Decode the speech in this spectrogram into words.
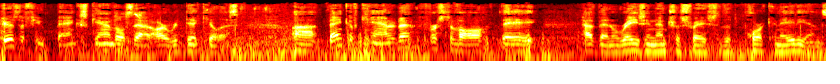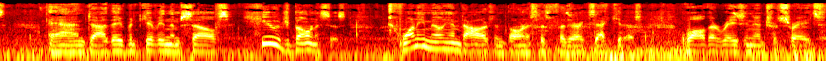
here's a few bank scandals that are ridiculous. Uh, bank of Canada, first of all, they have been raising interest rates to the poor Canadians, and uh, they've been giving themselves huge bonuses. $20 million in bonuses for their executives while they're raising interest rates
